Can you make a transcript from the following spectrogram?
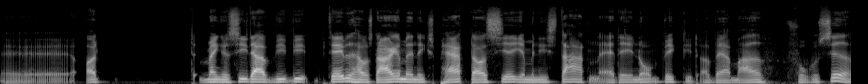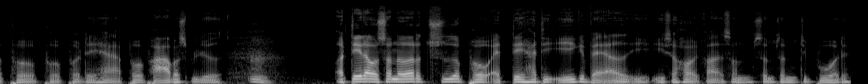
Øh, og man kan sige, der vi, vi, David har jo snakket med en ekspert, der også siger, jamen i starten er det enormt vigtigt at være meget fokuseret på, på, på det her, på, på arbejdsmiljøet. Mm. Og det er der jo så noget, der tyder på, at det har de ikke været i, i så høj grad, som, som, som de burde.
